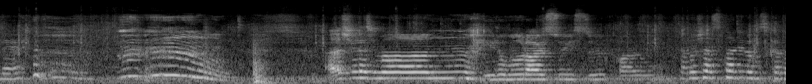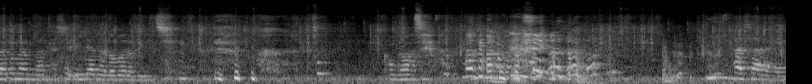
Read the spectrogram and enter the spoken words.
네. 아, 실례지만 이름을 알 수 있을까요? 부스카다고 만나 다시 일리아나 로마노비치. 건강하세요. 사샤예요.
